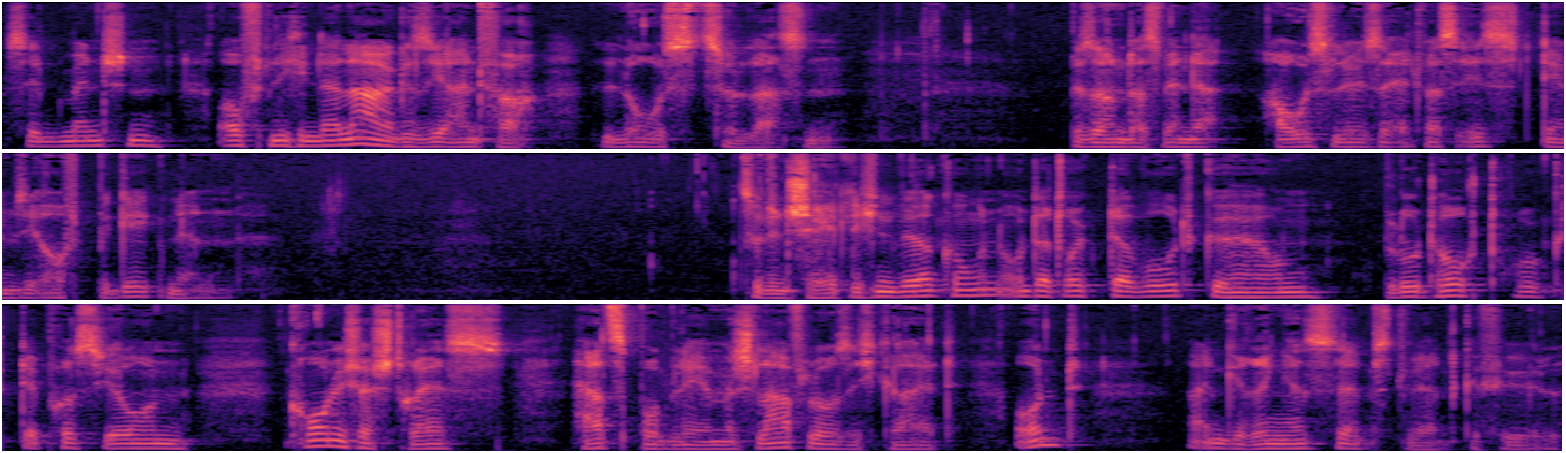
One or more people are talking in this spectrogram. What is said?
sind Menschen oft nicht in der Lage, sie einfach loszulassen. Besonders wenn der Auslöser etwas ist, dem sie oft begegnen. Zu den schädlichen Wirkungen unterdrückter Wut gehören Bluthochdruck, Depression, chronischer Stress, Herzprobleme, Schlaflosigkeit und ein geringes Selbstwertgefühl.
